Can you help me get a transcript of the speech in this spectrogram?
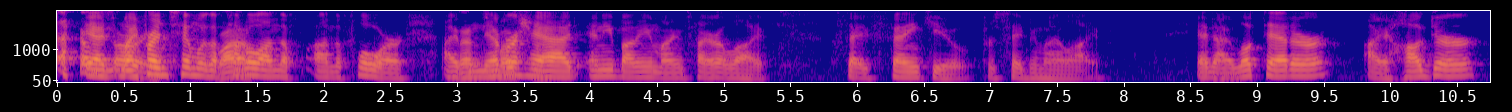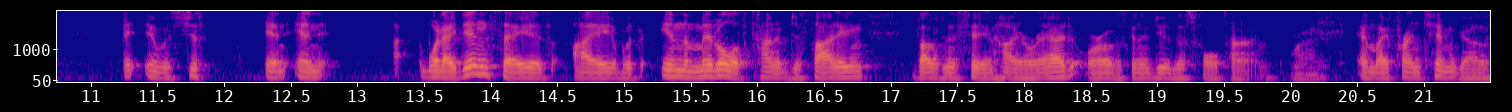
And my friend Tim was a Wow. puddle on the on the floor. I've That's never emotional. had anybody in my entire life say thank you for saving my life. And I looked at her, I hugged her, it, it was just and and what I didn't say is I was in the middle of kind of deciding if I was going to stay in higher ed or I was going to do this full time. Right. And my friend Tim goes,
